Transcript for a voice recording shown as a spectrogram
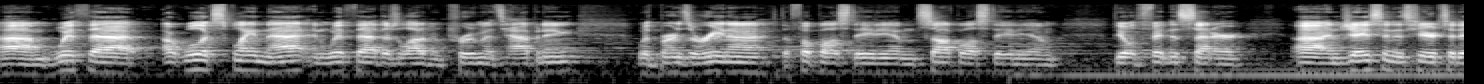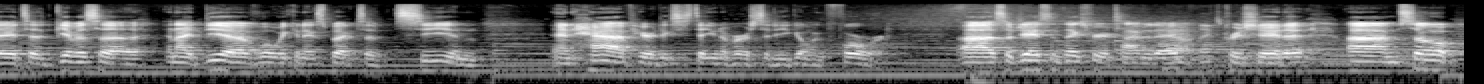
Um, with that, uh, we'll explain that and with that there's a lot of improvements happening with Burns Arena, the football stadium, softball stadium, the old fitness center. Uh, and Jason is here today to give us a, an idea of what we can expect to see and and have here at Dixie State University going forward. Uh, so Jason, thanks for your time today. Yeah, thanks. Appreciate it. Um, so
